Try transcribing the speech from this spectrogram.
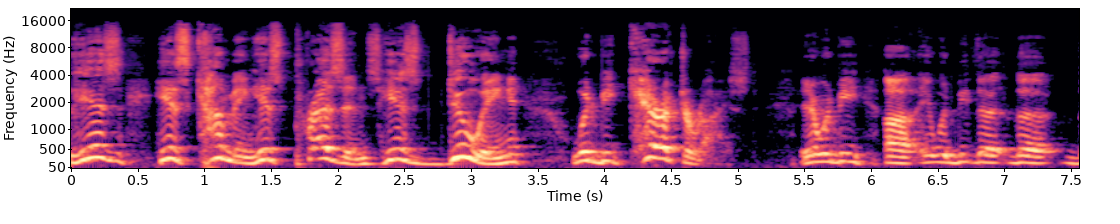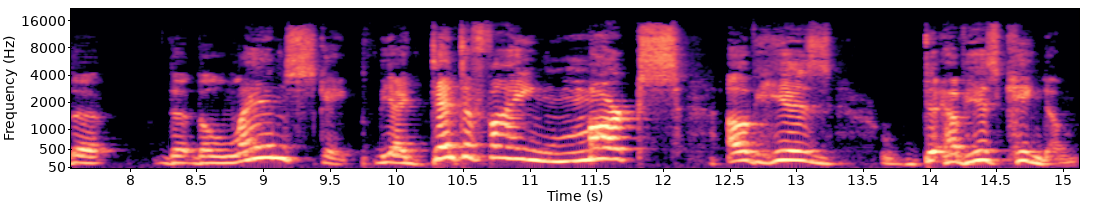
his, his coming, his presence, his doing would be characterized. There would be, uh, it would be the, the, the, the, the landscape, the identifying marks of his, of his kingdom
